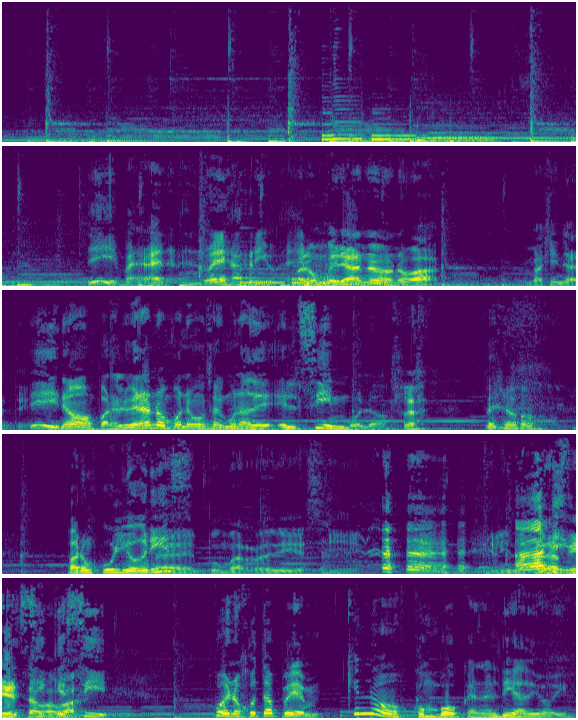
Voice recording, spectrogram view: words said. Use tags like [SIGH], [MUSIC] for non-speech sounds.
Sí, bueno, no es arriba. Para eh. un verano no va. Imagínate. Sí, no, para el verano ponemos alguna de El Símbolo. Pero para un Julio Gris. La de Puma Rodríguez y. [LAUGHS] Qué linda está la Ay, fiesta, sí mamá. que sí. Bueno, JP, ¿qué nos convoca en el día de hoy?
